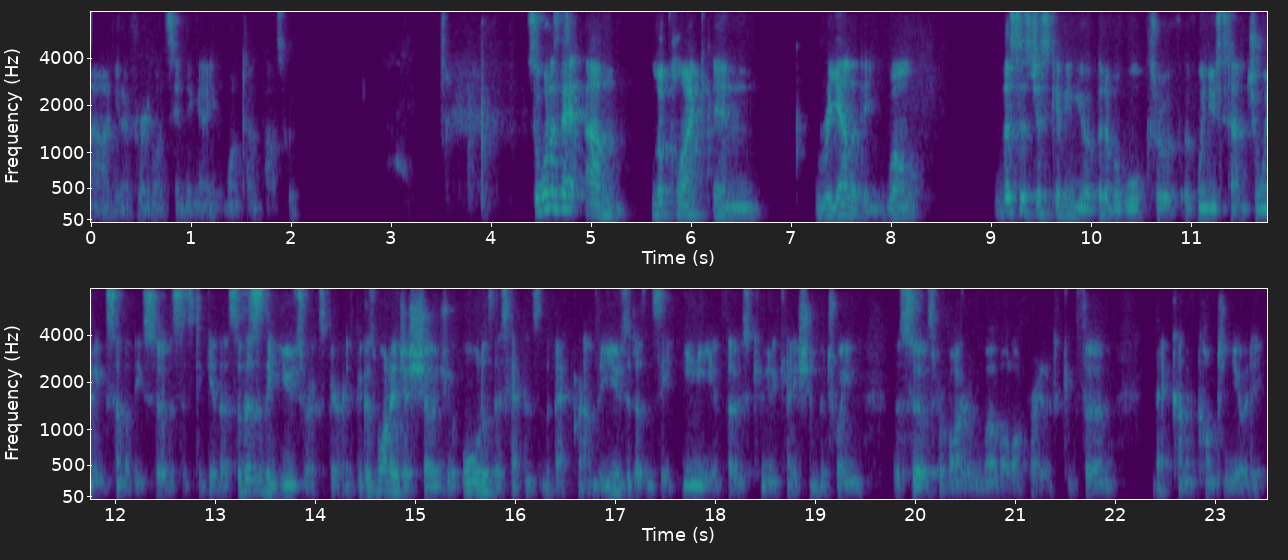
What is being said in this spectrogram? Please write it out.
uh, you know, for anyone sending a one-time password. So what does that um, look like in reality? Well, this is just giving you a bit of a walkthrough of, of, when you start joining some of these services together. So this is the user experience because what I just showed you, all of this happens in the background. The user doesn't see any of those communication between the service provider and the mobile operator to confirm that kind of continuity.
